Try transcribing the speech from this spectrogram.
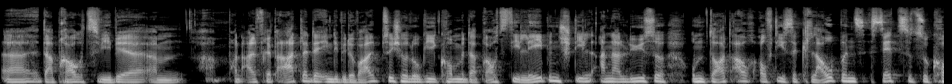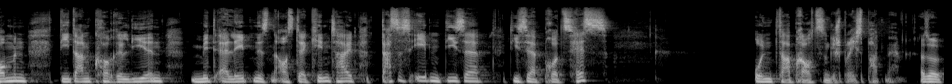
Äh, da braucht's, wie wir ähm, von Alfred Adler der Individualpsychologie kommen, da braucht's die Lebensstilanalyse, um dort auch auf diese Glaubenssätze zu kommen, die dann korrelieren mit Erlebnissen aus der Kindheit. Das ist eben dieser, dieser Prozess, und da braucht es einen Gesprächspartner. Also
